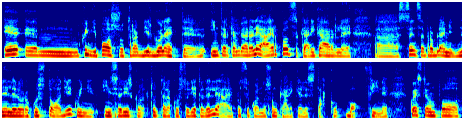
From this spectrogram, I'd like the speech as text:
e ehm, quindi posso tra virgolette intercambiare le AirPods, caricarle uh, senza problemi nelle loro custodie, quindi inserisco tutta la custodietta delle AirPods e quando sono cariche le stacco. Boh, fine. Questo è un po'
